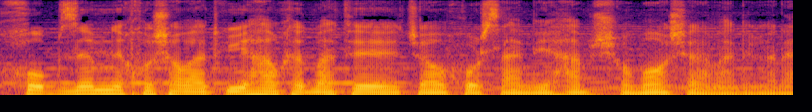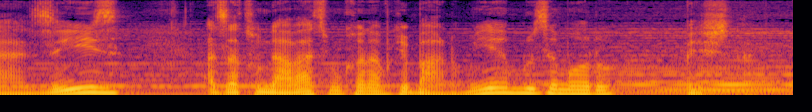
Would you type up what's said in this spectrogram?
خب ضمن خوش آمدگویی هم خدمت جناب خورسندی هم شما شنوندگان عزیز ازتون دعوت می‌کنم که برنامه امروز ما رو بشنوید.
